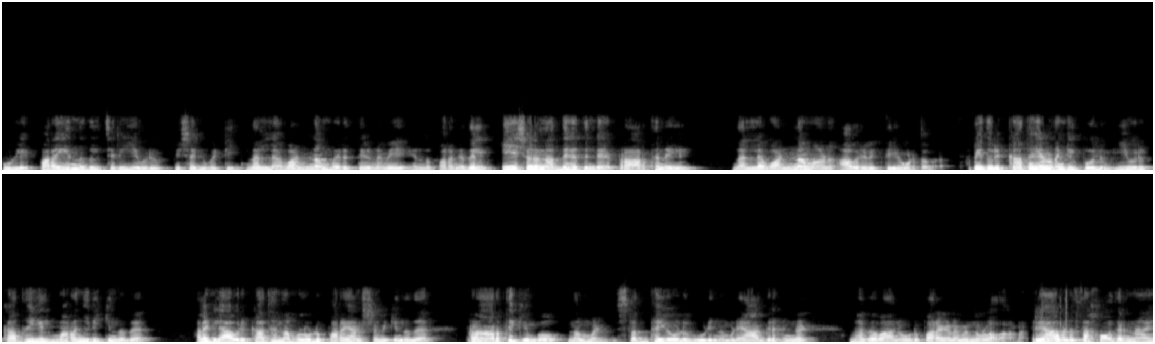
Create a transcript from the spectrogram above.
പുള്ളി പറയുന്നതിൽ ചെറിയ ഒരു പിശക് പറ്റി നല്ല വണ്ണം വരുത്തേണമേ എന്ന് പറഞ്ഞതിൽ ഈശ്വരൻ അദ്ദേഹത്തിന്റെ പ്രാർത്ഥനയിൽ നല്ല വണ്ണമാണ് ആ ഒരു വ്യക്തിക്ക് കൊടുത്തത്. അപ്പൊ ഇതൊരു കഥയാണെങ്കിൽ പോലും ഈ ഒരു കഥയിൽ മറഞ്ഞിരിക്കുന്നത് അല്ലെങ്കിൽ ആ ഒരു കഥ നമ്മളോട് പറയാൻ ശ്രമിക്കുന്നത് പ്രാർത്ഥിക്കുമ്പോൾ നമ്മൾ ശ്രദ്ധയോടുകൂടി നമ്മുടെ ആഗ്രഹങ്ങൾ ഭഗവാനോട് പറയണമെന്നുള്ളതാണ്. രാവണ സഹോദരനായ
